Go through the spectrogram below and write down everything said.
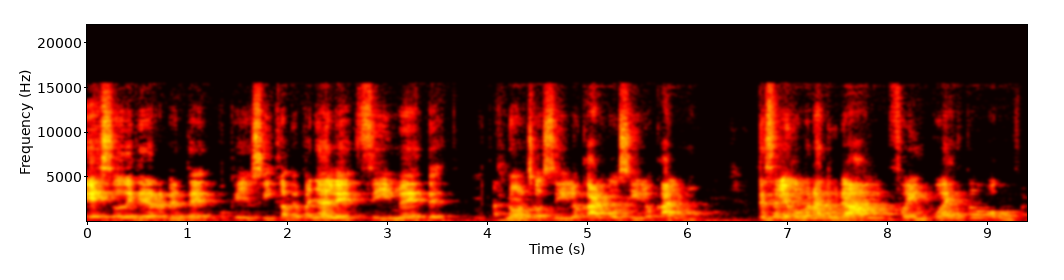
eso de que de repente, ok, yo sí cambio pañales, sí me, de- me trasnocho, sí lo cargo, sí lo calmo? ¿Te salió como natural? ¿Fue impuesto o cómo fue?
